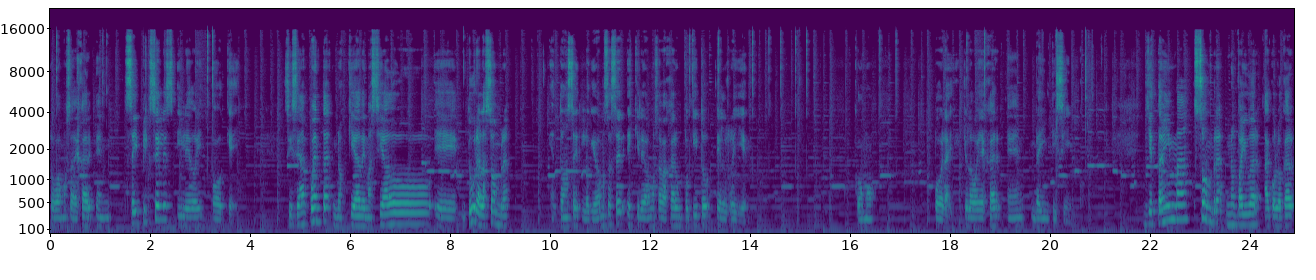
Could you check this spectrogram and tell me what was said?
lo vamos a dejar en 6 píxeles y le doy ok si se dan cuenta nos queda demasiado eh, dura la sombra entonces lo que vamos a hacer es que le vamos a bajar un poquito el relleno como por ahí yo la voy a dejar en 25 y esta misma sombra nos va a ayudar a colocar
